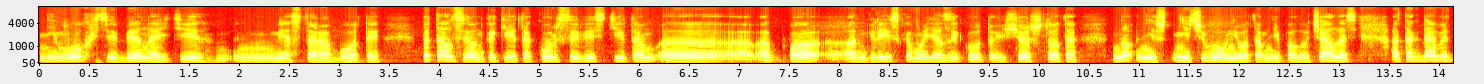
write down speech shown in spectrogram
не мог себе найти место работы. Пытался он какие-то курсы вести там э, а, по английскому языку, то еще что-то, но ни, ничего у него там не получалось. А тогда, вы,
